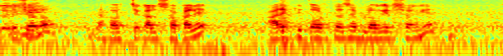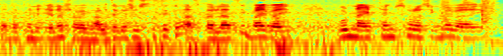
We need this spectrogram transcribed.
তো চলো, দেখা হচ্ছে কাল সকালে আরেকটি তরতাজা ব্লগের সঙ্গে। ততক্ষণের জন্য সবাই ভালো থেকো, সুস্থ থেকো। আজ তাহলে আসি। Bye bye. Good night thanks for watching bye bye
